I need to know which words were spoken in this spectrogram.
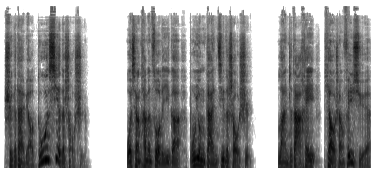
是个代表多谢的手势。我向他们做了一个不用感激的手势，揽着大黑跳上飞雪，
